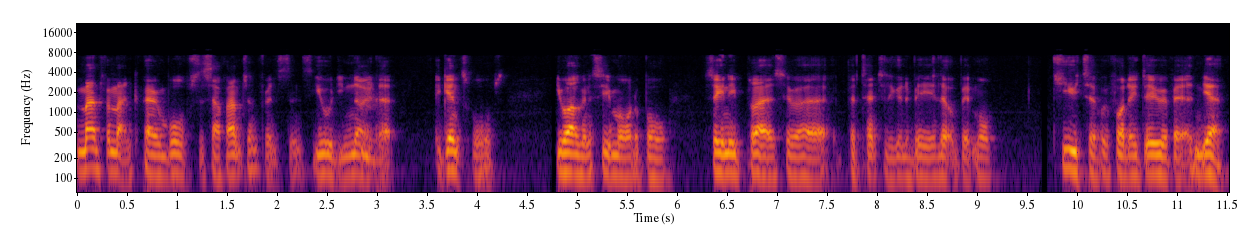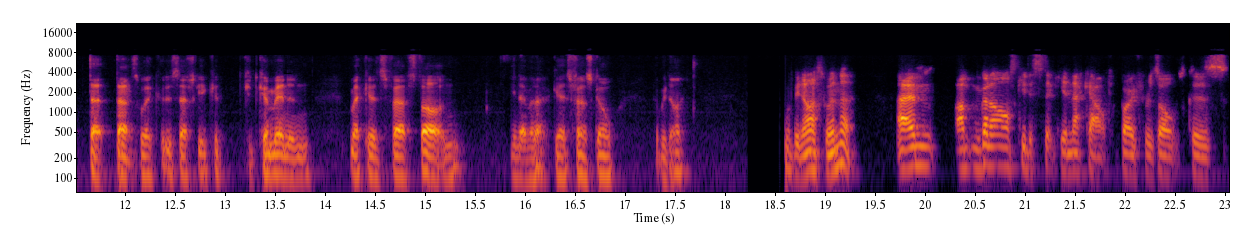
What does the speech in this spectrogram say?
man for man, comparing Wolves to Southampton, for instance, you already know Hmm. that against Wolves, you are going to see more of the ball. So you need players who are potentially going to be a little bit more cuter with what they do with it. And yeah, that that's where Kulusevski could, could come in and make his first start. And you never know, get his first goal. It'd be nice. Would be nice, wouldn't it? Um, I'm going to ask you to stick your neck out for both results because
